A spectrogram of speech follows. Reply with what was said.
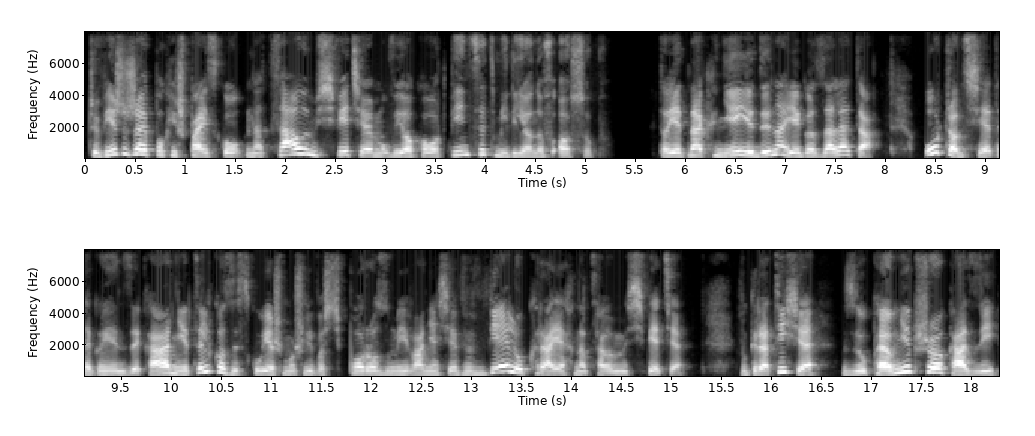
Czy wiesz, że po hiszpańsku na całym świecie mówi około 500 milionów osób? To jednak nie jedyna jego zaleta. Ucząc się tego języka, nie tylko zyskujesz możliwość porozumiewania się w wielu krajach na całym świecie. W gratisie, zupełnie przy okazji,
